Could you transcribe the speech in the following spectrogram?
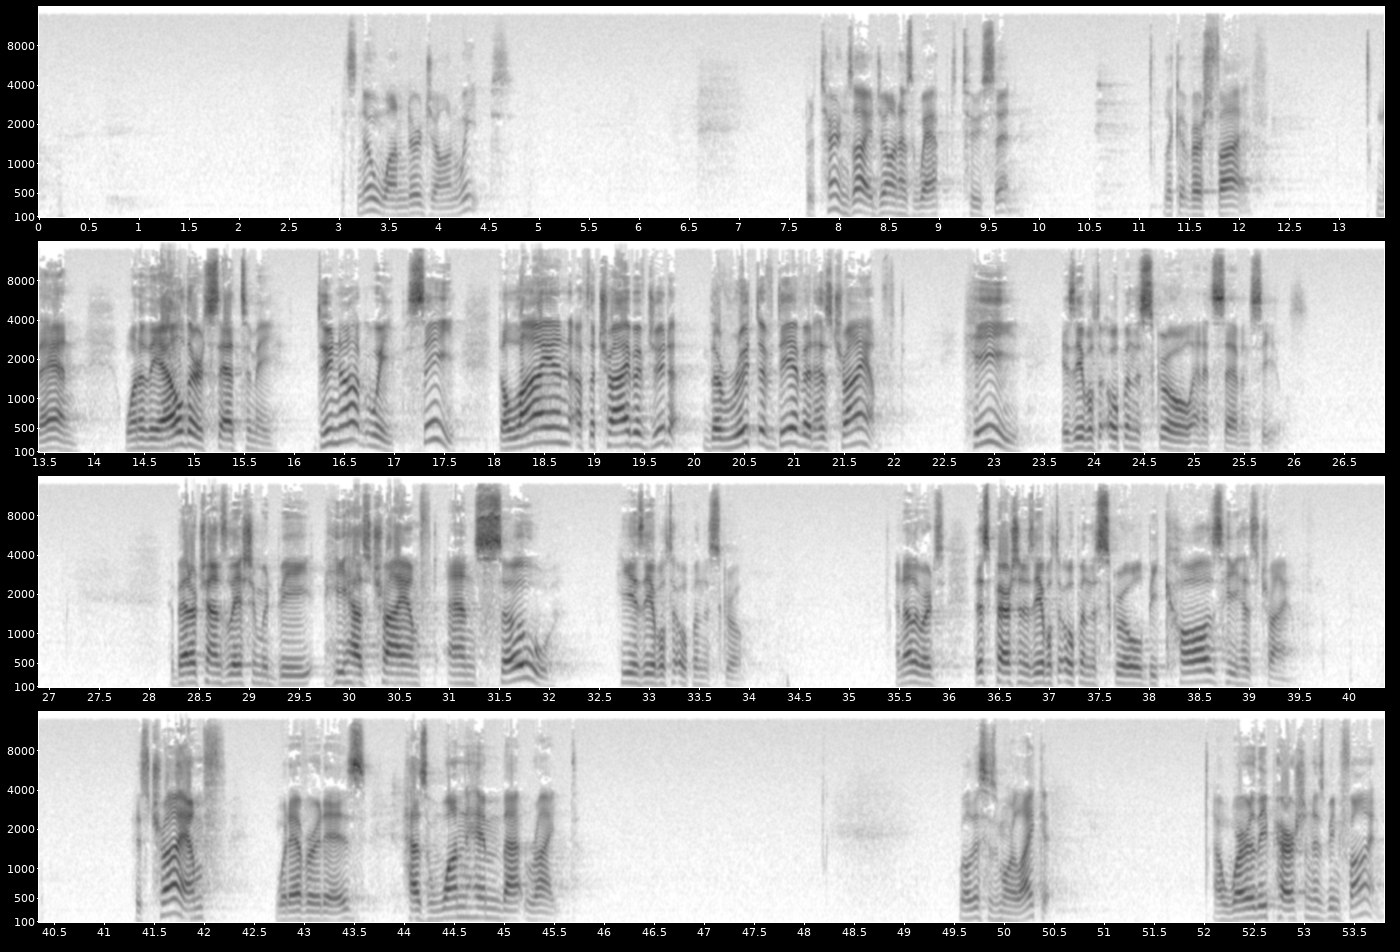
It's no wonder John weeps. But it turns out John has wept too soon. Look at verse 5. Then one of the elders said to me, Do not weep. See, the lion of the tribe of Judah, the root of David, has triumphed. He is able to open the scroll and its seven seals. A better translation would be, He has triumphed, and so he is able to open the scroll. In other words, this person is able to open the scroll because he has triumphed. His triumph, whatever it is, has won him that right. Well, this is more like it. A worthy person has been found.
